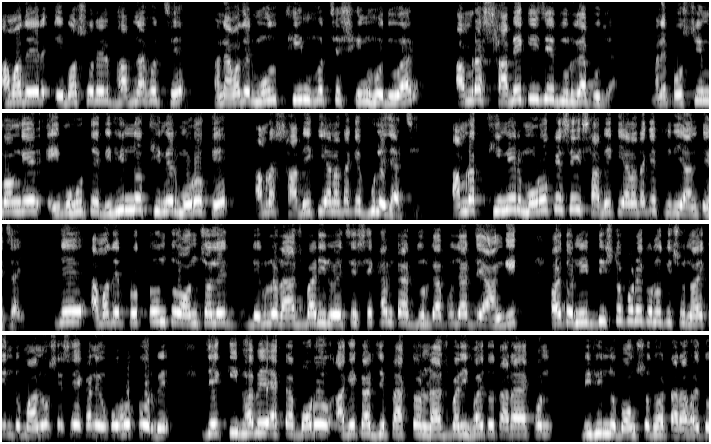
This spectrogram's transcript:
আমাদের এবছরের ভাবনা হচ্ছে মানে আমাদের মূল থিম হচ্ছে সিংহদুয়ার। আমরা সাবেকি যে দুর্গাপূজা মানে পশ্চিমবঙ্গের এই মুহূর্তে বিভিন্ন থিমের মোড়কে আমরা সাবেকিয়ানাটাকে ভুলে যাচ্ছি। আমরা থিমের মোড়কে সেই সাবেকিয়ানাটাকে ফিরিয়ে আনতে চাই। যে আমাদের প্রত্যন্ত অঞ্চলের যেগুলো রাজবাড়ি রয়েছে সেখানকার দুর্গাপূজার যে আঙ্গিক হয়তো নির্দিষ্ট করে কোনো কিছু নয় কিন্তু মানুষ এসে এখানে উপভোগ করবে যে কীভাবে একটা বড় আগেকার যে প্রাক্তন রাজবাড়ি হয়তো তারা এখন বিভিন্ন বংশধর তারা হয়তো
